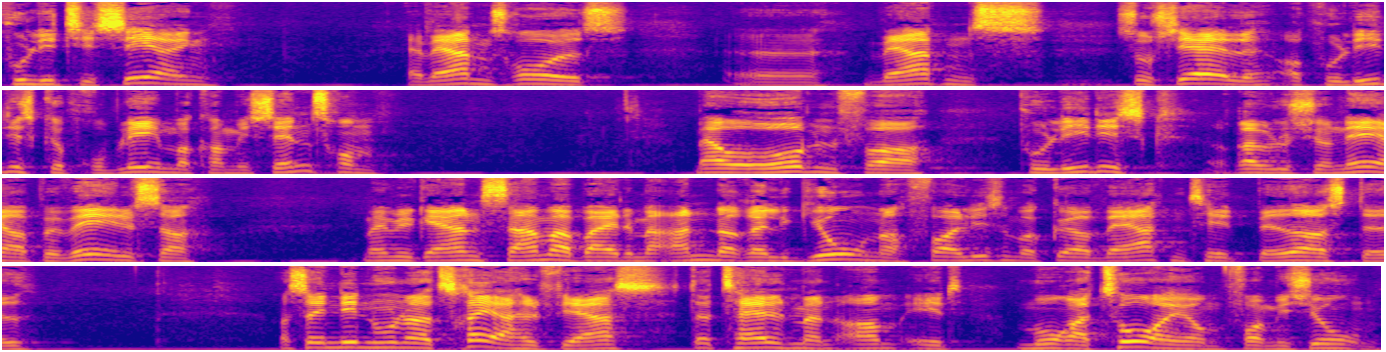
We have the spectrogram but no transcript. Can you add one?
politisering af verdensrådet. Øh, verdens sociale og politiske problemer kom i centrum. Man var åben for politisk revolutionære bevægelser. Man ville gerne samarbejde med andre religioner for ligesom at gøre verden til et bedre sted. Og så i 1973, der talte man om et moratorium for mission.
